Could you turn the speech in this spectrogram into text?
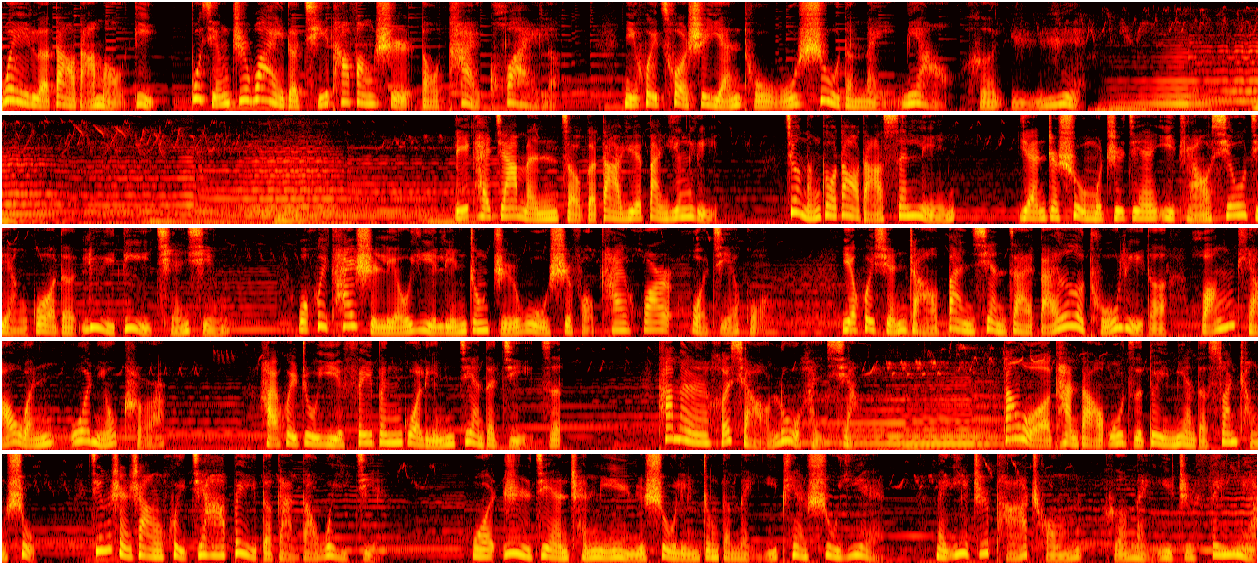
为了到达某地，步行之外的其他方式都太快了，你会错失沿途无数的美妙和愉悦。”离开家门走个大约半英里，就能够到达森林。沿着树木之间一条修剪过的绿地前行，我会开始留意林中植物是否开花或结果，也会寻找半陷在白垩土里的黄条纹蜗牛壳，还会注意飞奔过林间的麂子，它们和小鹿很像。当我看到屋子对面的酸橙树，精神上会加倍地感到慰藉。我日渐沉迷于树林中的每一片树叶、每一只爬虫和每一只飞鸟。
